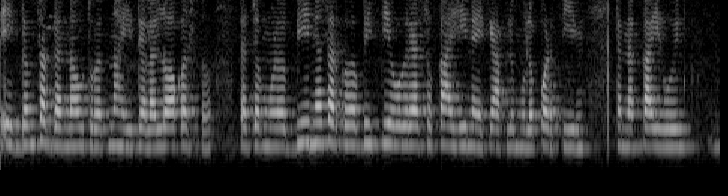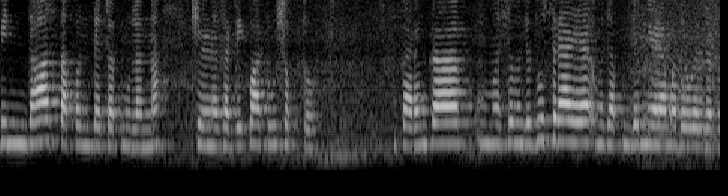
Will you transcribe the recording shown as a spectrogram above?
एकदम सगळ्यांना उतरत नाही. त्याला लॉक असतं. त्याच्यामुळं भिण्यासारखं भीती वगैरे असं काही नाही की आपले मुलं पडतील त्यांना काही होईल. बिनधास्त आपण त्याच्यात मुलांना खेळण्यासाठी पाठवू शकतो. कारण का असं म्हणजे दुसऱ्या म्हणजे आपण जे मेळ्यामध्ये वगैरे जातो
